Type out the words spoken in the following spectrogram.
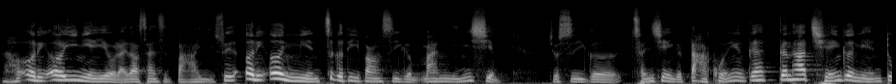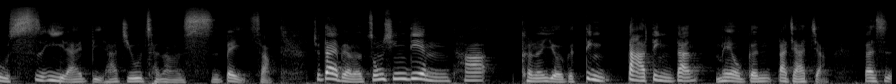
然后二零二一年也有来到三十八亿，所以二零二零年这个地方是一个蛮明显，就是一个呈现一个大扩，因为跟跟它前一个年度四亿来比，它几乎成长了十倍以上，就代表了中兴电它可能有一个订大订单没有跟大家讲。但是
